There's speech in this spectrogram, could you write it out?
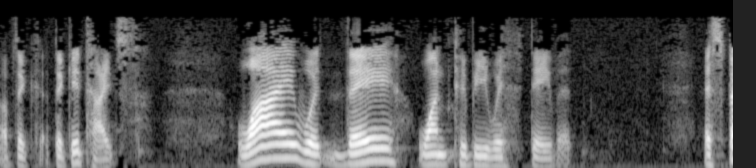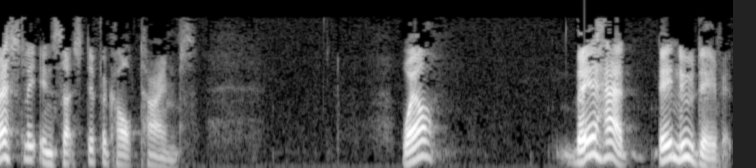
of the, the Gittites, why would they want to be with David? especially in such difficult times? Well, they had, they knew David.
